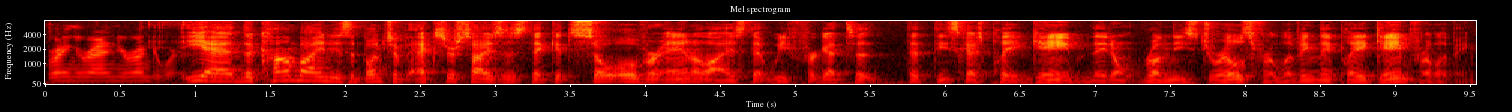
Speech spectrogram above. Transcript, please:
running around in your underwear. Yeah, the combine is a bunch of exercises that get so overanalyzed that we forget to that these guys play a game. They don't run these drills for a living; they play a game for a living,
